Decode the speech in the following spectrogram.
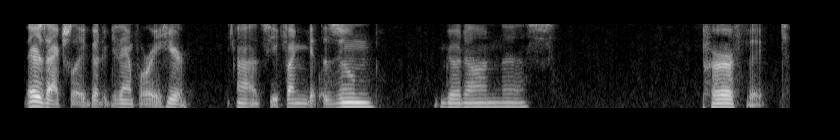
There's actually a good example right here. Uh, let's see if I can get the zoom good on this. Perfect.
